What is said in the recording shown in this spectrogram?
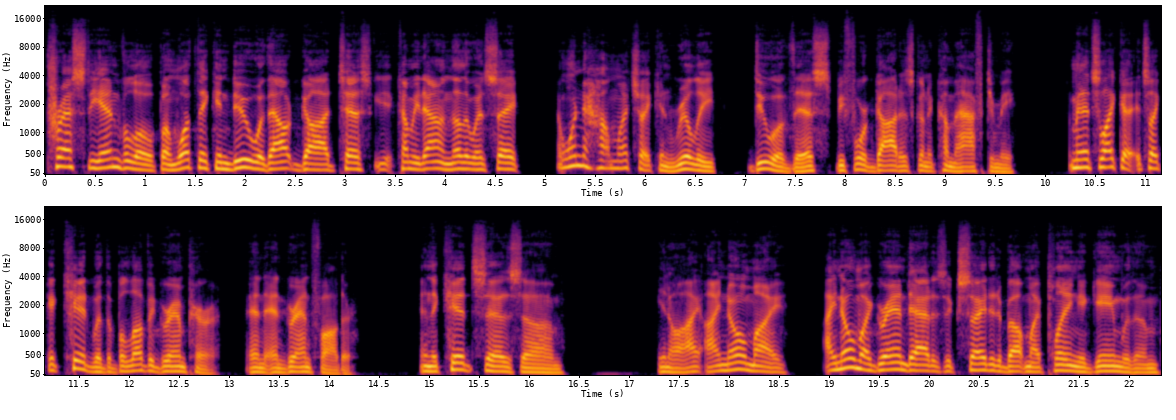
press the envelope on what they can do without God test, coming down, in other words, say, I wonder how much I can really do of this before God is going to come after me. I mean, it's like a it's like a kid with a beloved grandparent and and grandfather, and the kid says, um, you know, I I know my I know my granddad is excited about my playing a game with him,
